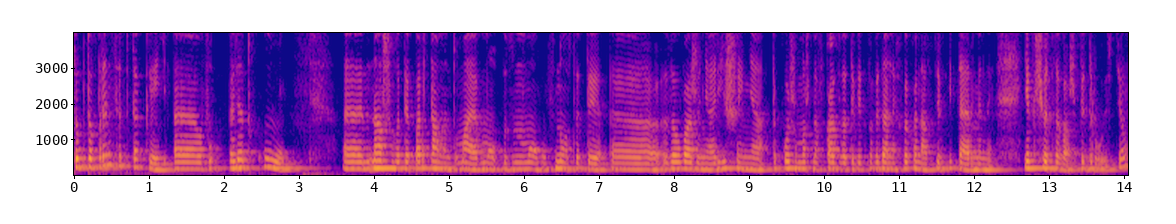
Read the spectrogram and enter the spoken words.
Тобто принцип такий: е, в рядку е, нашого департаменту має змогу вносити е, зауваження, рішення, також можна вказувати відповідальних виконавців і терміни, якщо це ваш підрозділ.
